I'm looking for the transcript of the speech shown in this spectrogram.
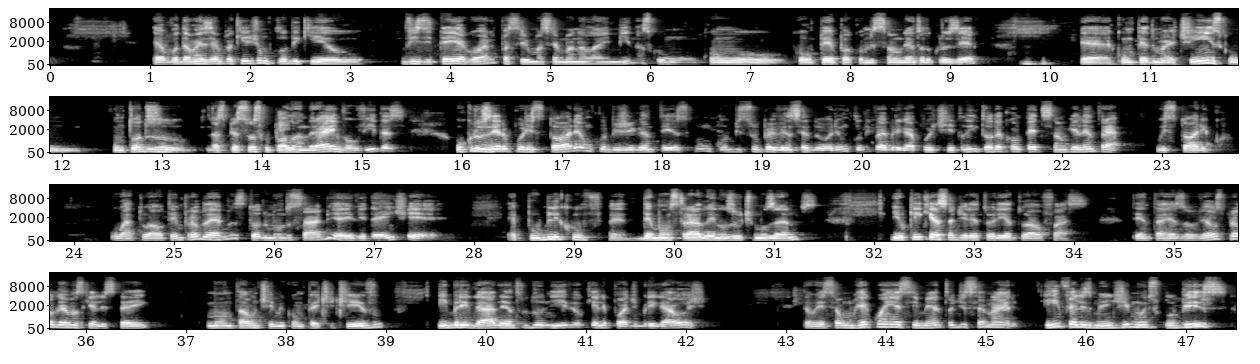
Eu vou dar um exemplo aqui de um clube que eu visitei agora, passei uma semana lá em Minas com, com, o, com o Pepa, a comissão dentro do Cruzeiro, uhum. é, com o Pedro Martins, com com todas as pessoas com o Paulo André envolvidas. O Cruzeiro, por história, é um clube gigantesco, um clube super vencedor e um clube que vai brigar por título em toda a competição que ele entrar. O histórico. O atual tem problemas, todo mundo sabe, é evidente, é, é público, é demonstrado aí nos últimos anos. E o que, que essa diretoria atual faz? Tenta resolver os problemas que eles têm, montar um time competitivo e brigar dentro do nível que ele pode brigar hoje. Então, esse é um reconhecimento de cenário. Infelizmente, muitos clubes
